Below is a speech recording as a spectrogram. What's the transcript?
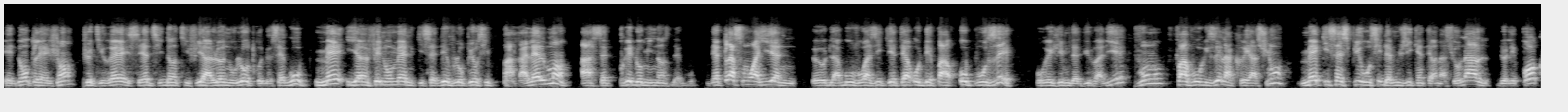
Et donc, les gens, je dirais, essayaient de s'identifier à l'un ou l'autre de ces groupes. Mais il y a un phénomène qui s'est développé aussi parallèlement à cette prédominance des groupes. Des classes moyennes de la bourgeoisie qui était au départ opposée au régime des Duvaliers vont favoriser la création, mais qui s'inspirent aussi des musiques internationales de l'époque,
